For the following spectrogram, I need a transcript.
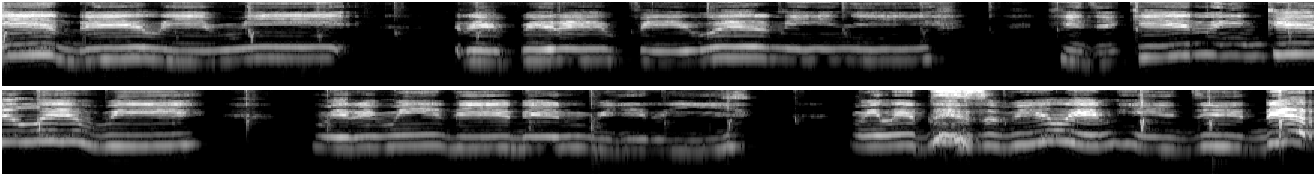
idi limi ripi ripi wirnini hiji kining kilibi mirimi didin biri. Militi sebilin hiji dir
